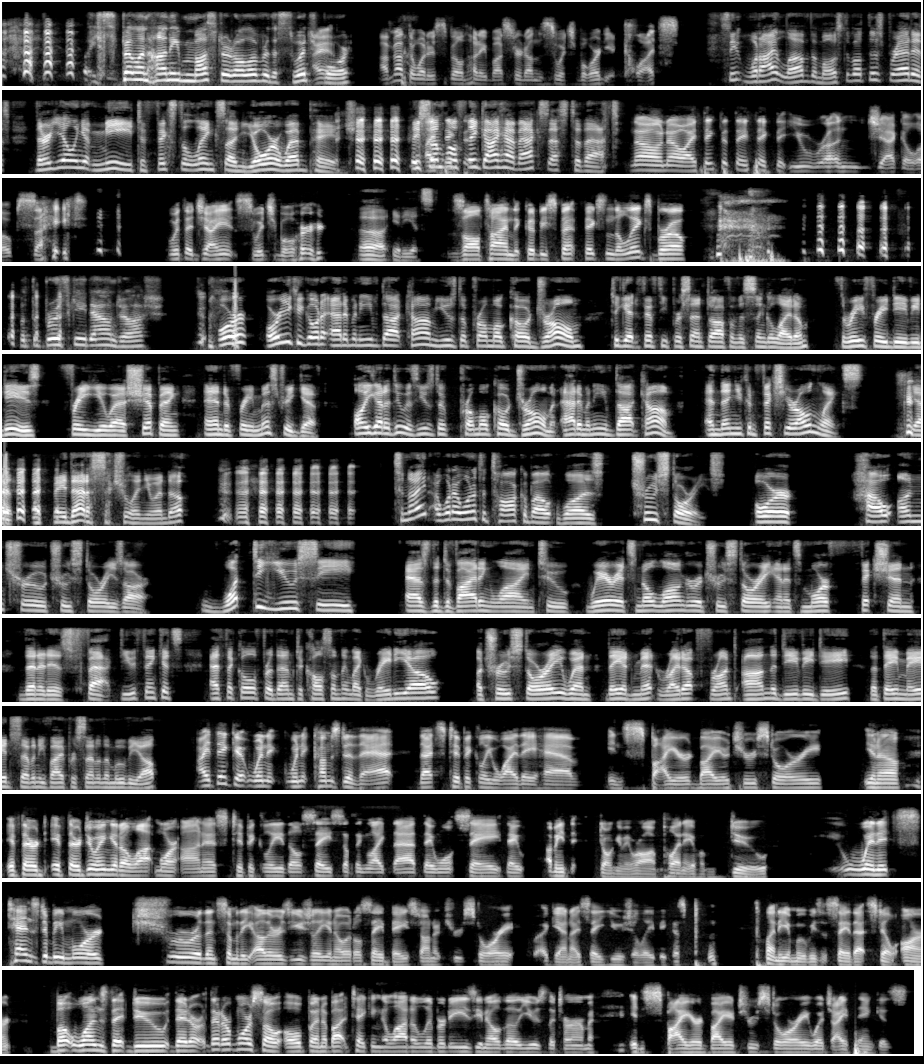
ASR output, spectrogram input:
He's spilling honey mustard all over the switchboard. I'm not the one who spilled honey mustard on the switchboard, you klutz. See, what I love the most about this, Brad, is they're yelling at me to fix the links on your web page. They somehow I think, think, I have access to that. that, No, no, I think that they think that you run Jackalope's site with a giant switchboard. Uh, idiots. It's all time that could be spent fixing the links, bro. Put the brewski down, Josh. or or you could go to adamandeve.com, use the promo code DROME to get 50% off of a single item, three free DVDs, free US shipping, and a free mystery gift. All you got to do is use the promo code DROME at adamandeve.com, and then you can fix your own links. Yeah, I made that a sexual innuendo. Tonight, what I wanted to talk about was true stories, or how untrue true stories are. What do you see as the dividing line to where it's no longer a true story and it's more fiction than it is fact? Do you think it's ethical for them to call something like radio a true story when they admit right up front on the DVD that they made 75% of the movie up? I think it when it when it comes to that, that's typically why they have inspired by a true story. You know, if they're if they're doing it a lot more honest, typically they'll say something like that. They won't say they. I mean, don't get me wrong, plenty of them do. When it tends to be more truer than some of the others, usually you know it'll say based on a true story. Again, I say usually because plenty of movies that say that still aren't but ones that do that are that are more so open about taking a lot of liberties you know they'll use the term inspired by a true story which i think is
